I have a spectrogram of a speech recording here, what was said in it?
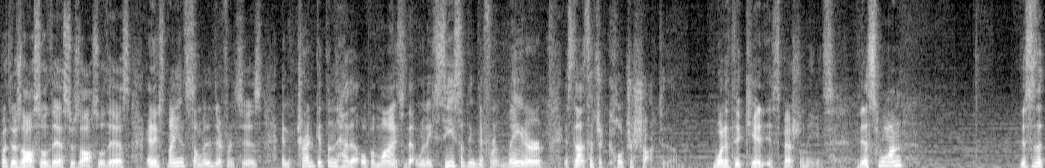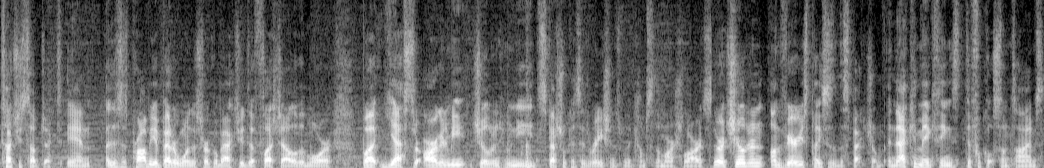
but there's also this, there's also this, and explain some of the differences and try to get them to have that open mind so that when they see something different later, it's not such a culture shock to them. What if the kid is special needs? This one, this is a touchy subject, and this is probably a better one to circle back to to flesh out a little bit more. But yes, there are going to be children who need special considerations when it comes to the martial arts. There are children on various places of the spectrum, and that can make things difficult sometimes.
